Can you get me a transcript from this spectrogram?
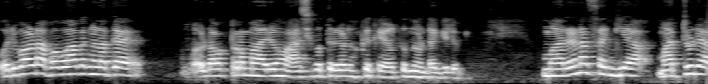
ഒരുപാട് അപവാദങ്ങളൊക്കെ ഡോക്ടർമാരും ആശുപത്രികളും ഒക്കെ കേൾക്കുന്നുണ്ടെങ്കിലും മരണസംഖ്യ മറ്റു രാ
